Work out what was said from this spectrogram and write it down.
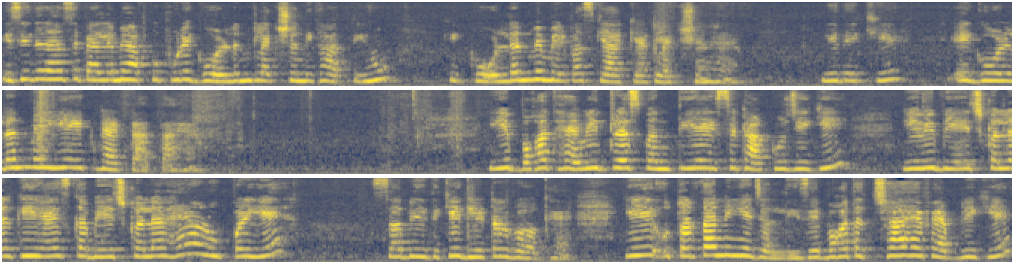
इसी तरह से पहले मैं आपको पूरे गोल्डन कलेक्शन दिखाती हूँ कि गोल्डन में मेरे पास क्या क्या कलेक्शन है। ये देखिए एक गोल्डन में ये एक नेट आता है। ये बहुत हैवी ड्रेस बनती है इससे ठाकुर जी की। ये भी बेज कलर की है, इसका बेज कलर है और ऊपर ये सब ये देखिए ग्लिटर वर्क है। ये उतरता नहीं है जल्दी से, बहुत अच्छा है फैब्रिक ये।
